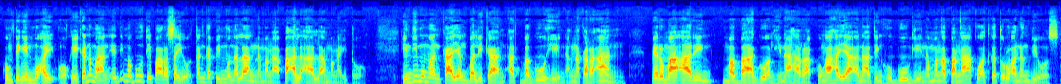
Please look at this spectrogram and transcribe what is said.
Kung tingin mo ay okay ka naman, edi mabuti para sa iyo, tanggapin mo na lang ng mga paalaala ang mga ito. Hindi mo man kayang balikan at baguhin ang nakaraan, pero maaring mabago ang hinaharap kung hahayaan nating hubugin ng mga pangako at katuruan ng Diyos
